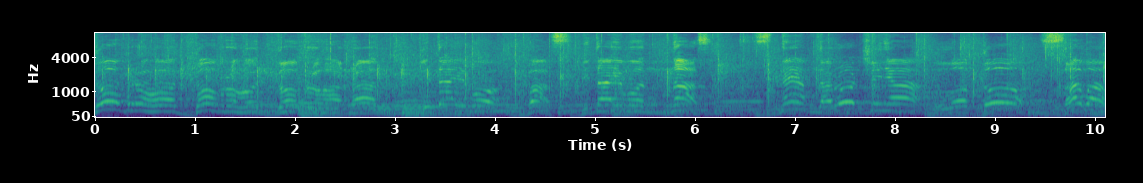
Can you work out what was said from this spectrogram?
Доброго, доброго, доброго ранку! Вітаємо вас! Вітаємо нас! З днем народження Лото Забава!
